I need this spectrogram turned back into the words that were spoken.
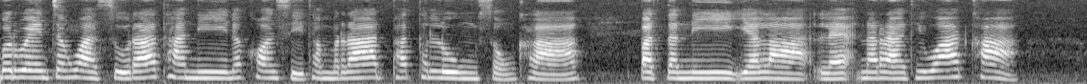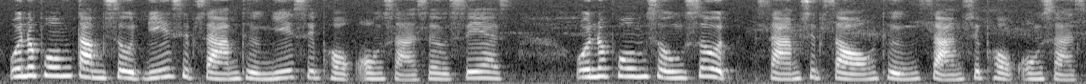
บริเวณจังหวัดสุราษฎร์ธานี นครศรีธรรมราช พัทลุง สงขลา ปัตตานี ยะลา และนราธิวาสค่ะ อุณหภูมิต่ำสุด 23-26 องศาเซลเซียส อุณหภูมิสูงสุด 32-36 องศาเซ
